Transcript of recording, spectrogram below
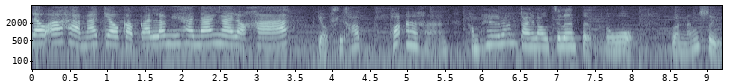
แล้วอาหารมาเกี่ยวกับการเล่านิทานได้ไงเหรอคะ เกี่ยวสิครับ เพราะอาหารทำให้ร่างกายเราเจริญเติบโต ส่วนหนังสือ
